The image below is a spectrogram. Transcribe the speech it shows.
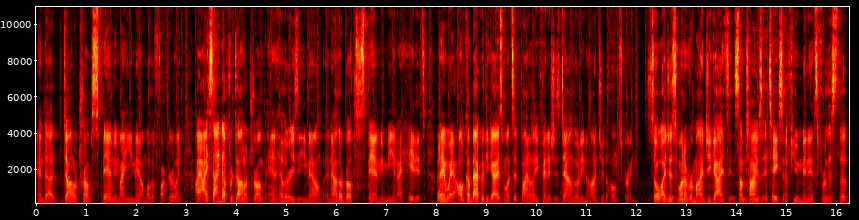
and uh, Donald Trump spamming my email, motherfucker. Like, I, I, signed up for Donald Trump and Hillary's email, and now they're both spamming me, and I hate it. But anyway, I'll come back with you guys once it finally finishes downloading onto the home screen. So I just want to remind you guys, sometimes it takes a few minutes for this to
